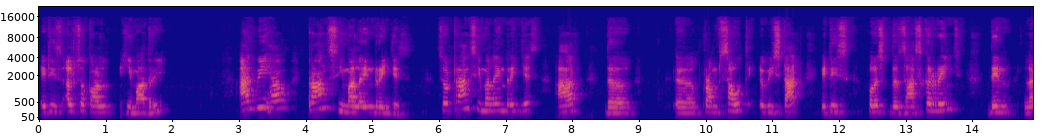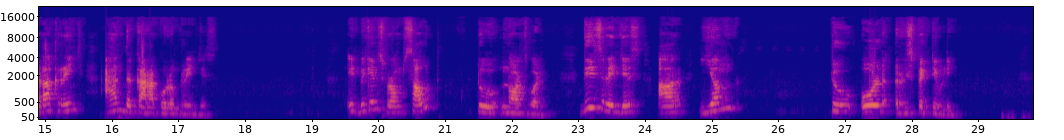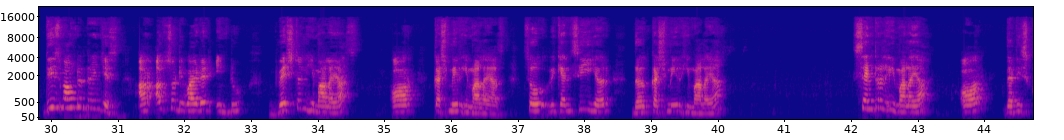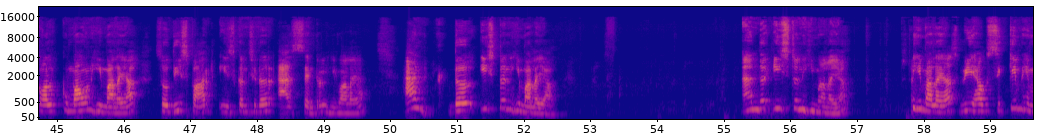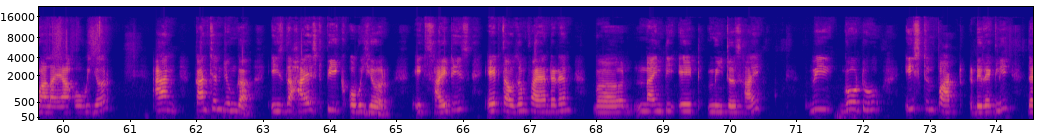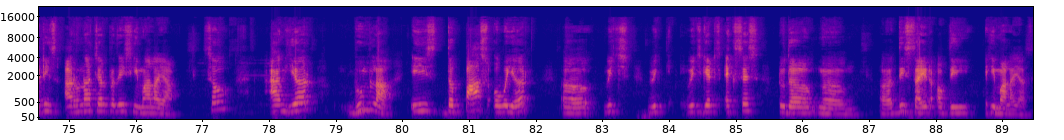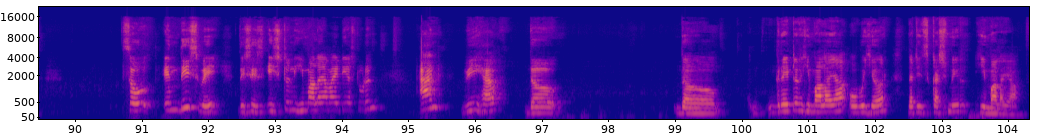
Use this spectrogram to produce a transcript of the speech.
It is also called Himadri. And we have trans Himalayan ranges. So trans Himalayan ranges are the uh, from south we start. It is first the Zaskar range, then Ladakh range, and the Karakoram ranges. It begins from south to northward. These ranges are young to old respectively. These mountain ranges are also divided into Western Himalayas or Kashmir Himalayas. So we can see here the Kashmir Himalaya, Central Himalaya or that is called Kumaon Himalaya. So this part is considered as Central Himalaya and the Eastern Himalaya and the Eastern Himalaya. Himalayas, we have Sikkim Himalaya over here and Kanchenjunga is the highest peak over here. Its height is 8,598 uh, meters high. We go to eastern part directly that is Arunachal Pradesh Himalaya. So and here Bhumla is the pass over here uh, which, which which gets access to the um, uh, this side of the Himalayas. So in this way, this is Eastern Himalaya, my dear student, and we have the the greater Himalaya over here, that is Kashmir Himalaya.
